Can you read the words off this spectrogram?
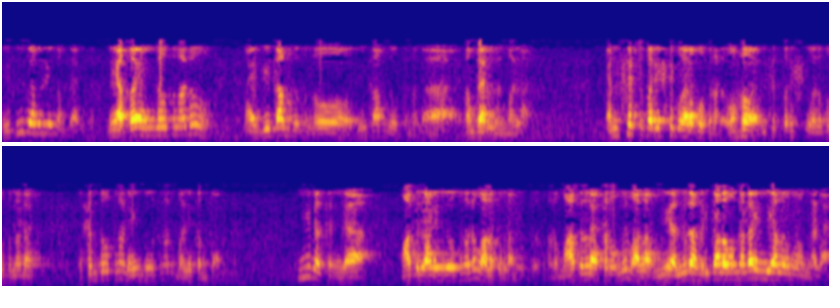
ప్రతి చదివి కంపారిజన్ మీ అబ్బాయి ఏం చదువుతున్నాడు? బీకామ్ చదువుతున్నాడు. ఓ బీకామ్ చదువుతున్నాడా? కంపారిజన్ మళ్ళా. ఎంసెట్ పరీక్షకి వెళ్ళబోతున్నాడు. ఓహో ఎంసెట్ పరీక్షకి వెళ్ళబోతున్నాడా? ఎక్కడ చదువుతున్నాడు? ఏం చదువుతున్నాడు? మళ్ళీ కంపారిజన్ ఈ రకంగా మా పిల్లాడు ఏం చదువుతున్నాడు? వాళ్ళ పిల్లాడు ఏం చదువుతున్నాడు? మా పిల్ల ఎక్కడ ఉంది? వాళ్ళ మీ అల్లుడు అమెరికాలో ఉన్నాడా? ఇండియాలోనే ఉన్నాడా?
